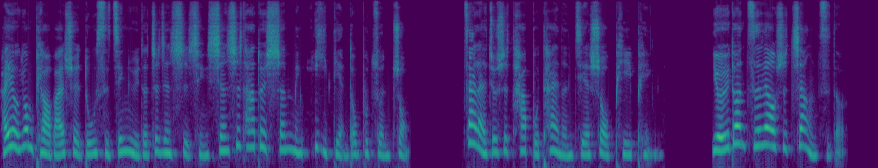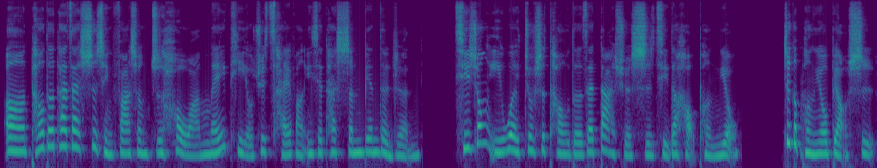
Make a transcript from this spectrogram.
还有用漂白水毒死金鱼的这件事情，显示他对生命一点都不尊重。再来就是他不太能接受批评。有一段资料是这样子的：呃，陶德他在事情发生之后啊，媒体有去采访一些他身边的人，其中一位就是陶德在大学时期的好朋友。这个朋友表示。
